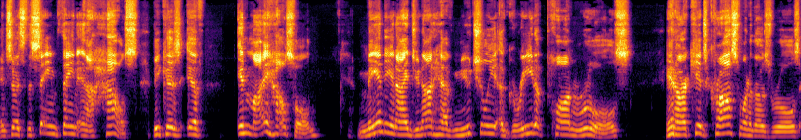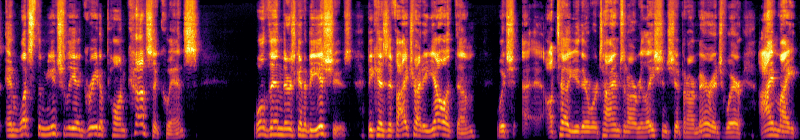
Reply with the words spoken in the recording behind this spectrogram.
and so it's the same thing in a house because if in my household mandy and i do not have mutually agreed upon rules and our kids cross one of those rules and what's the mutually agreed upon consequence? Well then there's going to be issues because if i try to yell at them which uh, i'll tell you there were times in our relationship and our marriage where i might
